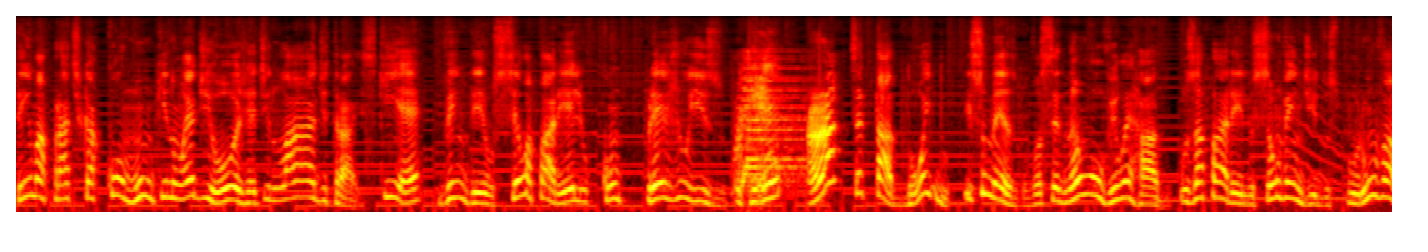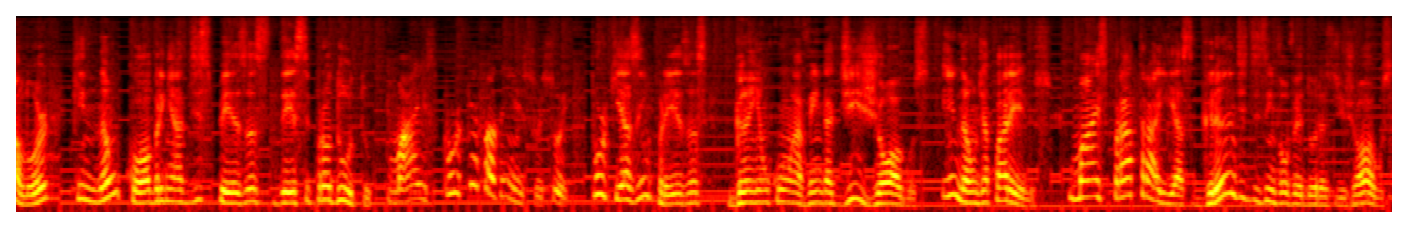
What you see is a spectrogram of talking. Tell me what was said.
têm uma prática comum que não é de hoje, é de lá de trás, que é vender o seu aparelho com prejuízo. O quê? Hã? Você tá doido? Isso mesmo, você não ouviu errado. Os aparelhos são vendidos por um valor que não cobrem as despesas desse produto. Mas por que fazem isso, Isui? Porque as empresas ganham com a venda de jogos e não de aparelhos. Mas para atrair as grandes desenvolvedoras de jogos,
